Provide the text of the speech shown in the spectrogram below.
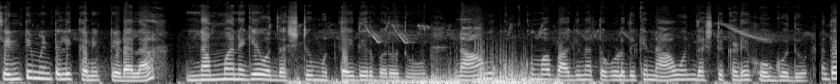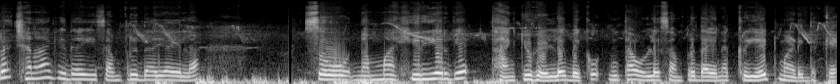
ಸೆಂಟಿಮೆಂಟಲಿ ಕನೆಕ್ಟೆಡ್ ಅಲ್ಲ? ನಮ್ಮನೆಗೆ ಒಂದಷ್ಟು ಮುತ್ತೈದೆಯರು ಬರೋದು, ನಾವು ಕುಂಕುಮ ಬಾಗಿನ ತಗೊಳ್ಳೋದಕ್ಕೆ ನಾವು ಒಂದಷ್ಟು ಕಡೆ ಹೋಗೋದು, ಒಂಥರ ಚೆನ್ನಾಗಿದೆ ಈ ಸಂಪ್ರದಾಯ ಎಲ್ಲ. ಸೊ ನಮ್ಮ ಹಿರಿಯರಿಗೆ ಥ್ಯಾಂಕ್ ಯು ಹೇಳಲೇಬೇಕು ಇಂಥ ಒಳ್ಳೆ ಸಂಪ್ರದಾಯನ ಕ್ರಿಯೇಟ್ ಮಾಡಿದ್ದಕ್ಕೆ.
